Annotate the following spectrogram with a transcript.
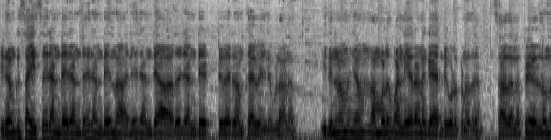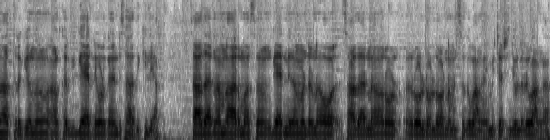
ഇനി നമുക്ക് സൈസ് രണ്ട് രണ്ട് രണ്ട് നാല് രണ്ട് ആറ് രണ്ട് എട്ട് വരെ നമുക്ക് അവൈലബിൾ ആണ്. ഇതിന് നമ്മൾ ഞാൻ നമ്മൾ വൺ ഇയർ ആണ് ഗ്യാരണ്ടി കൊടുക്കുന്നത് സാധാരണ പേളിനൊന്നും അത്രയ്ക്കൊന്നും ആൾക്കാർക്ക് ഗ്യാരണ്ടി കൊടുക്കാനായിട്ട് സാധിക്കില്ല. സാധാരണ നമ്മൾ ആറുമാസം ഗ്യാരണ്ടി നമ്മൾ സാധാരണ റോൾ റോൾഡ് ഓർണമെന്റ്സ് ഒക്കെ വാങ്ങാം ഇമിറ്റേഷൻ ജ്വല്ലറി വാങ്ങാം.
